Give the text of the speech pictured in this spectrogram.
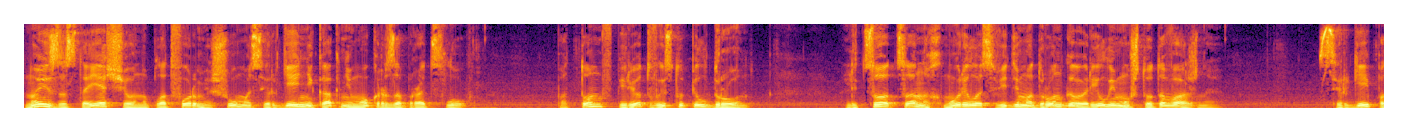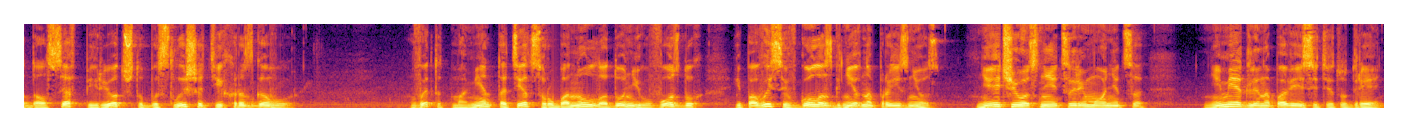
но из-за стоящего на платформе шума Сергей никак не мог разобрать слов. Потом вперед выступил дрон. Лицо отца нахмурилось, видимо, дрон говорил ему что-то важное. Сергей подался вперед, чтобы слышать их разговор. В этот момент отец рубанул ладонью в воздух и, повысив голос, гневно произнес «Нечего с ней церемониться! Немедленно повесить эту дрянь!»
